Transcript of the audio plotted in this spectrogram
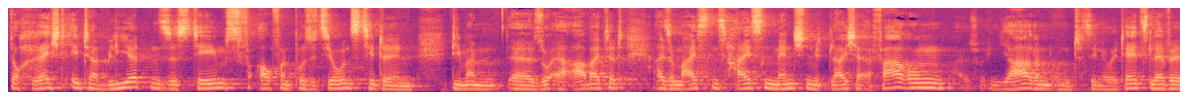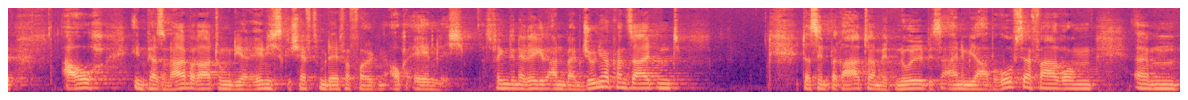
doch recht etablierten Systems, auch von Positionstiteln, die man äh, so erarbeitet. Also meistens heißen Menschen mit gleicher Erfahrung, also in Jahren und Senioritätslevel, auch in Personalberatungen, die ein ähnliches Geschäftsmodell verfolgen, auch ähnlich. Das fängt in der Regel an beim Junior Consultant. Das sind Berater mit null bis einem Jahr Berufserfahrung. Ähm,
